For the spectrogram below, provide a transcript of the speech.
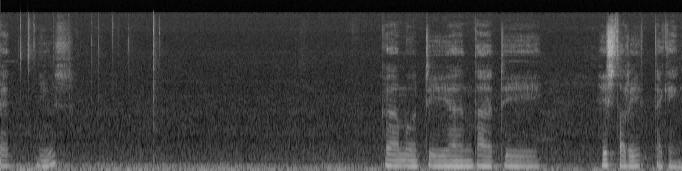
bad news. Kemudian tadi history taking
